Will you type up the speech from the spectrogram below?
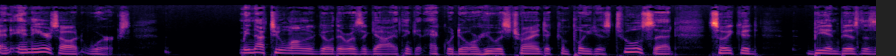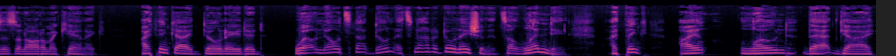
and, and here's how it works. I mean, not too long ago, there was a guy, I think in Ecuador, who was trying to complete his tool set so he could be in business as an auto mechanic. I think I donated. Well, no, it's not don. It's not a donation. It's a lending. I think I loaned that guy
